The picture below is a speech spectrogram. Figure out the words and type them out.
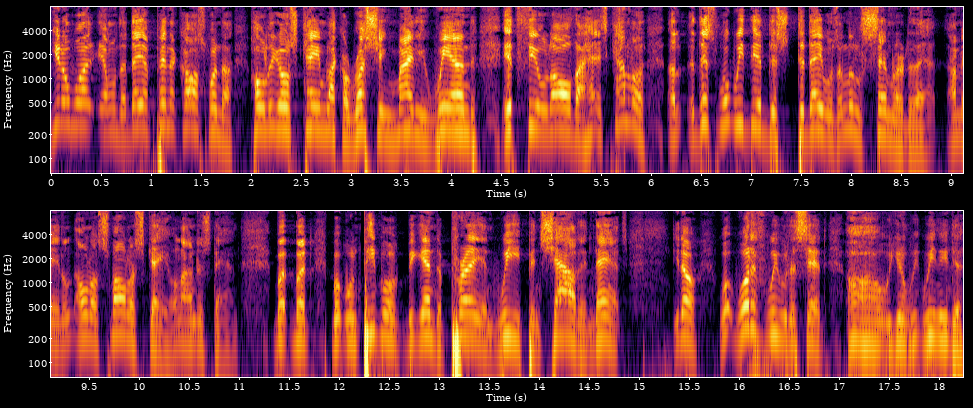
You know what? On the day of Pentecost, when the Holy Ghost came like a rushing mighty wind, it filled all the. It's kind of a, a this. What we did this today was a little similar to that. I mean, on a smaller scale. I understand, but but but when people began to pray and weep and shout and dance, you know, what what if we would have said, "Oh, you know, we, we need to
